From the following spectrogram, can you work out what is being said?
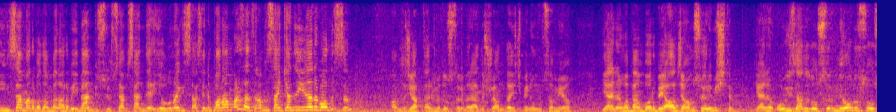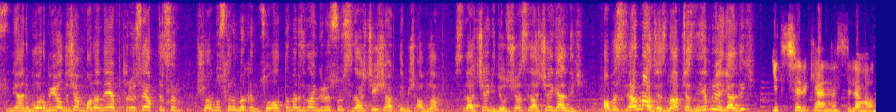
insem arabadan ben arabayı ben bir sürsem sen de yoluna gitsen. Senin paran var zaten abla sen kendine yeni araba alırsın. Abla cevap vermiyor dostlarım herhalde şu anda hiç beni umursamıyor. Yani ama ben bu arabayı alacağımı söylemiştim. Yani o yüzden de dostlarım ne olursa olsun yani bu arabayı alacağım. Bana ne yaptırıyorsa yaptırsın. Şu an dostlarım bakın sol alttan haritadan görüyorsunuz silahçıyı işaretlemiş abla. Silahçıya gidiyoruz. Şu an silahçıya geldik. Abla silah mı alacağız? Ne yapacağız? Niye buraya geldik? Git içeri kendine silah al.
